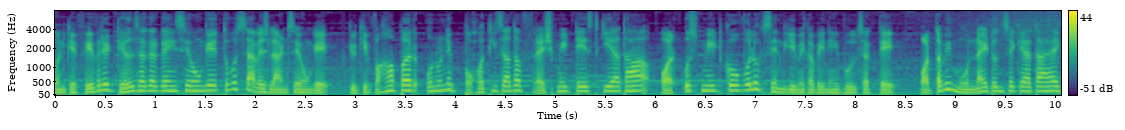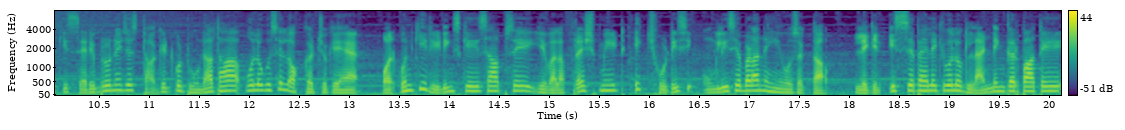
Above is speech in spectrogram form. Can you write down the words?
उनके फेवरेट किल्स अगर कहीं से होंगे तो वो सैवेज लैंड से होंगे, क्योंकि वहाँ पर उन्होंने बहुत ही ज़्यादा फ्रेश मीट टेस्ट किया था और उस मीट को वो लोग ज़िंदगी में कभी नहीं भूल सकते। और तभी मून नाइट उनसे कहता है कि सेरेब्रो ने जिस टारगेट को ढूंढा था, वो लोग उसे लॉक कर चुके हैं। और उनकी रीडिंग्स के हिसाब से ये वाला फ्रेश मीट एक छोटी सी उंगली से बड़ा नहीं हो सकता। लेकिन इससे पहले कि वो लोग लैंडिंग कर पाते,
